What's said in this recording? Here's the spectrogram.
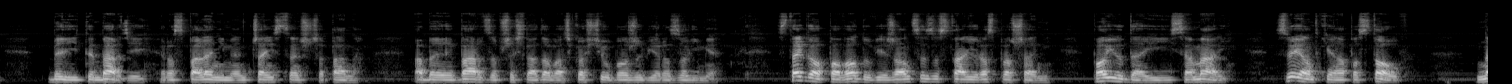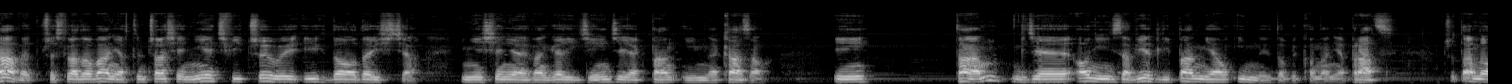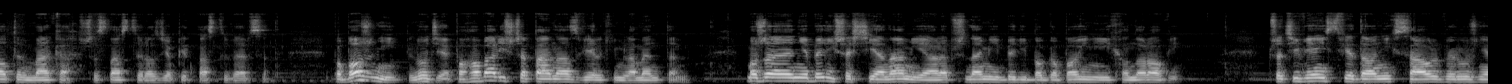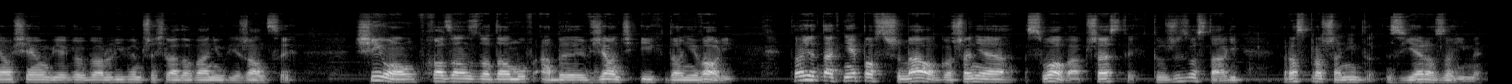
byli tym bardziej rozpaleni męczeństwem Szczepana, aby bardzo prześladować Kościół Boży w Jerozolimie. Z tego powodu wierzący zostali rozproszeni po Judei i Samarii, z wyjątkiem apostołów. Nawet prześladowania w tym czasie nie ćwiczyły ich do odejścia i niesienia Ewangelii gdzie indziej, jak Pan im nakazał. I tam, gdzie oni zawiedli, Pan miał innych do wykonania pracy. Czytamy o tym Marka, 16 rozdział, 15 werset. Pobożni ludzie pochowali Szczepana z wielkim lamentem. Może nie byli chrześcijanami, ale przynajmniej byli bogobojni i honorowi. W przeciwieństwie do nich Saul wyróżniał się w jego gorliwym prześladowaniu wierzących, siłą wchodząc do domów, aby wziąć ich do niewoli. To jednak nie powstrzymało głoszenia słowa przez tych, którzy zostali rozproszeni z Jerozolimy.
